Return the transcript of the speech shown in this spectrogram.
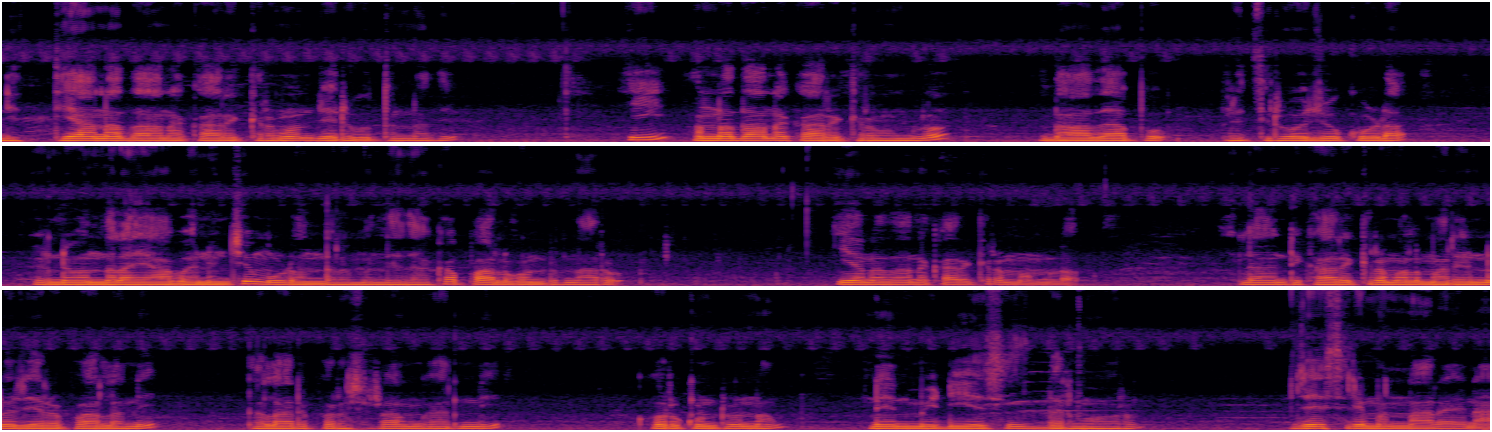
నిత్యాన్నదాన కార్యక్రమం జరుగుతున్నది. ఈ అన్నదాన కార్యక్రమంలో దాదాపు ప్రతిరోజు కూడా రెండు వందల యాభై నుంచి మూడు వందల మంది దాకా పాల్గొంటున్నారు ఈ అన్నదాన కార్యక్రమంలో. ఇలాంటి కార్యక్రమాలు మరెన్నో జరపాలని తలారి పరశురాం గారిని కోరుకుంటున్నాం. నేను మీ డిఎస్ఎస్ ధర్మవరం. జై శ్రీమన్నారాయణ.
